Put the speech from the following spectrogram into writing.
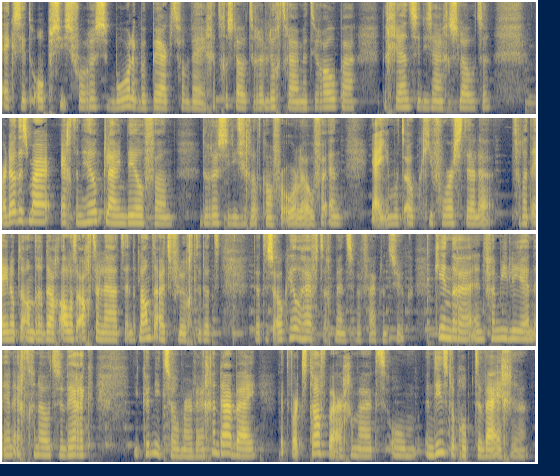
exit-opties voor Russen behoorlijk beperkt vanwege het gesloten luchtruim met Europa. De grenzen die zijn gesloten. Maar dat is maar echt een heel klein deel van de Russen die zich dat kan veroorloven. En ja, je moet ook je voorstellen van het een op de andere dag alles achterlaten en het land uitvluchten. Dat, dat is ook heel heftig. Mensen hebben vaak natuurlijk kinderen en familie en, en echtgenoten en werk. Je kunt niet zomaar weg. En daarbij, het wordt strafbaar gemaakt om een dienstoproep te weigeren.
